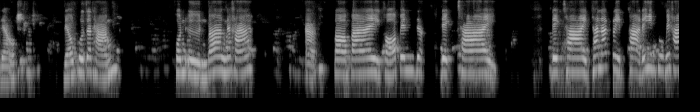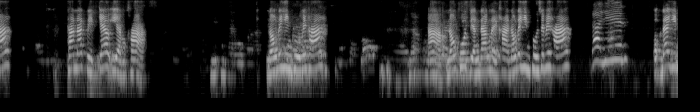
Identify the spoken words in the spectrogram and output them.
เดี๋ยว เดี๋ยวครูจะถามคนอื่นบ้างนะคะ อะ ต่อไปขอเป็นเด็กชาย เด็กชายธนกฤษค่ะ ได้ยินครูไหมคะธนกฤษแก้วเอี่ยมค่ะ น้องได้ยินครูไหมคะ อ่า น้องพูดเสียงดังหน่อยค่ะ น้องได้ยินครูใช่ไหมคะ ได้ยินโอ้ได้ยิน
